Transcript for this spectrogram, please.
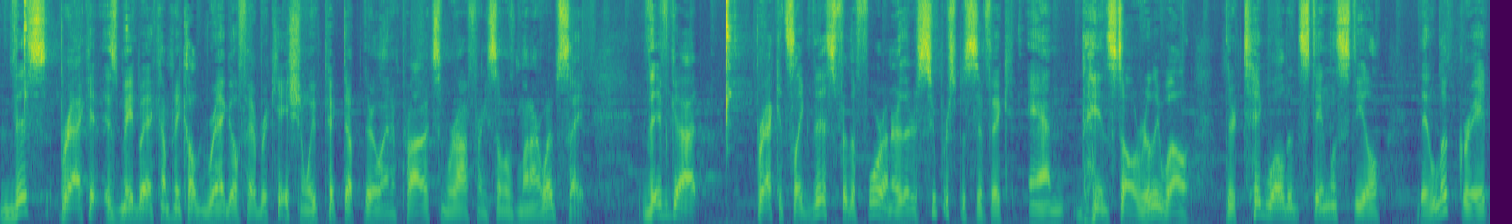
This bracket is made by a company called Rago Fabrication. We've picked up their line of products and we're offering some of them on our website. They've got brackets like this for the 4Runner that are super specific and they install really well. They're TIG welded stainless steel. They look great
